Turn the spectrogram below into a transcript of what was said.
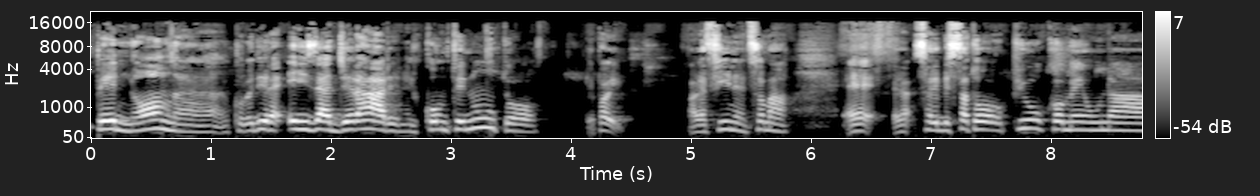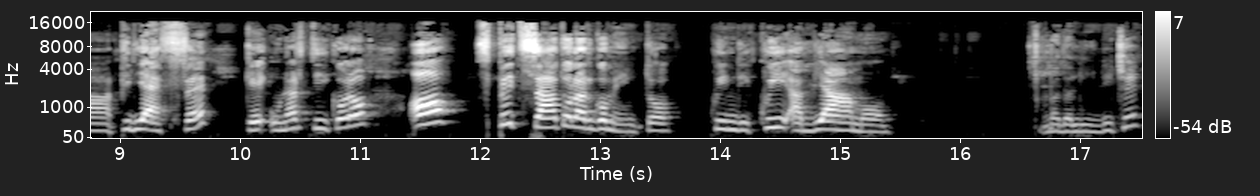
per non, come dire, esagerare nel contenuto che poi alla fine insomma è, sarebbe stato più come una PDF che un articolo, ho spezzato l'argomento. Quindi qui abbiamo vado all'indice,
